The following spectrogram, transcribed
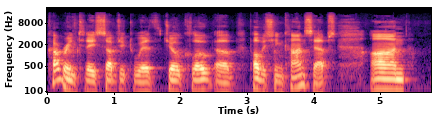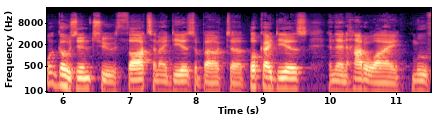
covering today's subject with Joe Clote of Publishing Concepts on what goes into thoughts and ideas about uh, book ideas, and then how do I move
